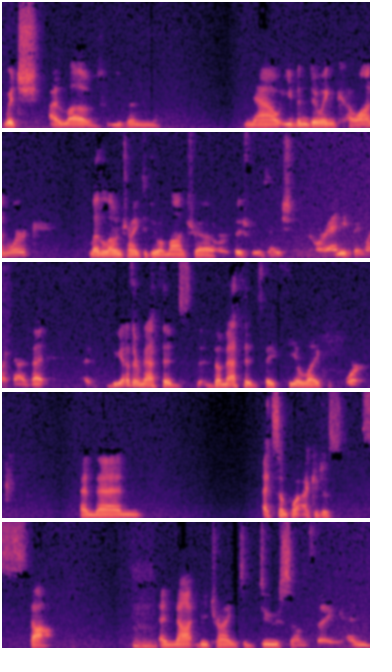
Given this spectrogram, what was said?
which I love even now, even doing koan work, let alone trying to do a mantra or visualization or anything like that. That the other methods, the methods, they feel like work, and then at some point I could just stop mm-hmm. and not be trying to do something and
